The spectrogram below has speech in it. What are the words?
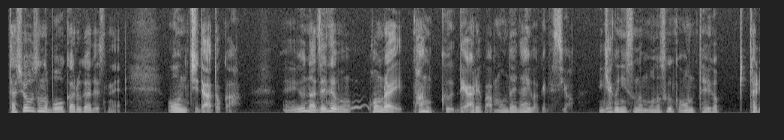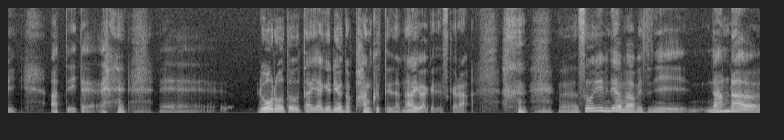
多少そのボーカルがですね音痴だとかいうのは全然本来パンクであれば問題ないわけですよ。逆にそのものすごく音程がぴったり合っていて、えー朗々と歌い上げるようなパンクっていうのはないわけですから。そういう意味ではまあ別に何ら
